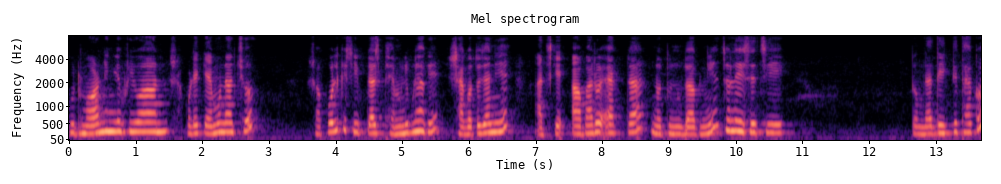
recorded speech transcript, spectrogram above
গুড মর্নিং এভরিওয়ান সকলে কেমন আছো? সকলকে শিবরাজ ফ্যামিলি ব্লগে স্বাগত জানিয়ে আজকে আবারও একটা নতুন ব্লগ নিয়ে চলে এসেছি। তোমরা দেখতে থাকো,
